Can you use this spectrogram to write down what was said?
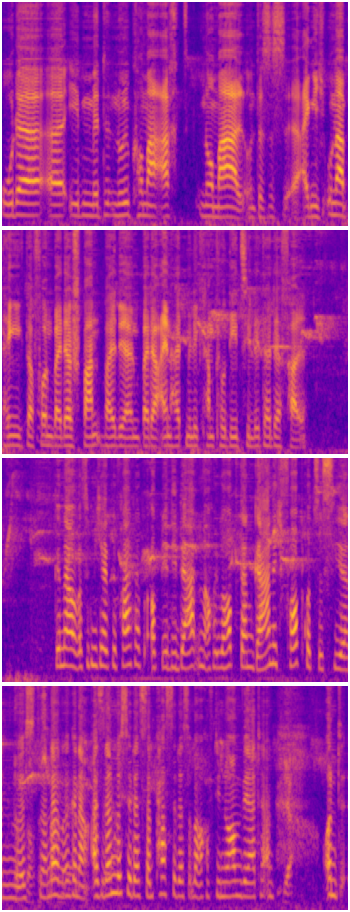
oder äh, eben mit 0,8 normal. Und das ist äh, eigentlich unabhängig davon bei der, Span bei der, bei der Einheit Milligramm pro Deziliter der Fall. Genau, was ich mich halt gefragt habe, ob ihr die Daten auch überhaupt dann gar nicht vorprozessieren müsst. Doch, doch, genau, also dann müsst ihr das, dann passt ihr das aber auch auf die Normwerte an. Ja. Und,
